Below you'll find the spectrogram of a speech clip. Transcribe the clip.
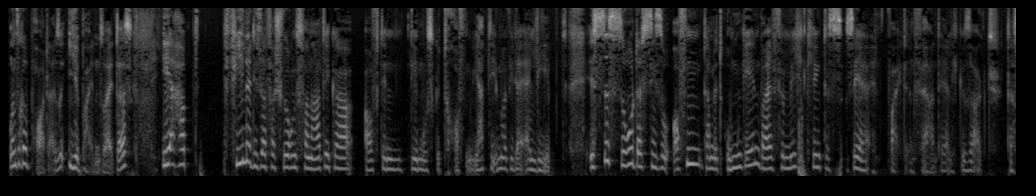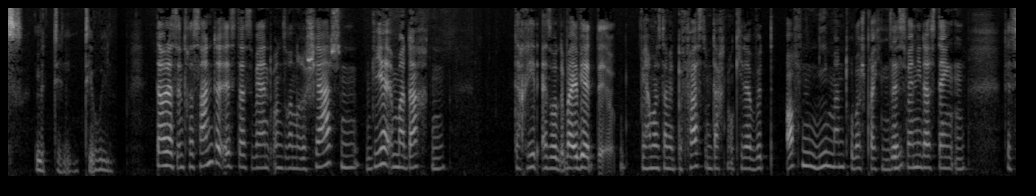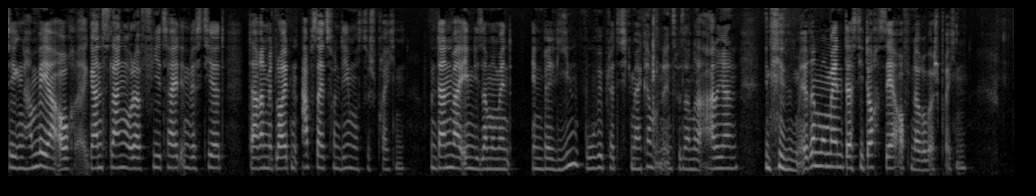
Unsere Reporter, also ihr beiden seid das, ihr habt viele dieser Verschwörungsfanatiker auf den Demos getroffen. Ihr habt die immer wieder erlebt. Ist es so, dass sie so offen damit umgehen? Weil für mich klingt es sehr weit entfernt, ehrlich gesagt, das mit den Theorien. Das Interessante ist, dass während unseren Recherchen wir immer dachten, da red, also, weil wir, wir haben uns damit befasst und dachten, okay, da wird offen niemand drüber sprechen, selbst mhm. wenn die das denken. Deswegen haben wir ja auch ganz lange oder viel Zeit investiert, darin mit Leuten abseits von Demos zu sprechen. Und dann war eben dieser Moment in Berlin, wo wir plötzlich gemerkt haben, und insbesondere Adrian in diesem irren Moment, dass die doch sehr offen darüber sprechen.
